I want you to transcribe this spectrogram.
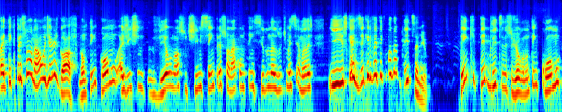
vai ter que pressionar o Jared Goff. Não tem como a gente ver o nosso time sem pressionar como tem sido nas últimas semanas. E isso quer dizer que ele vai ter que mandar blitz, amigo. Tem que ter blitz nesse jogo. Não tem como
